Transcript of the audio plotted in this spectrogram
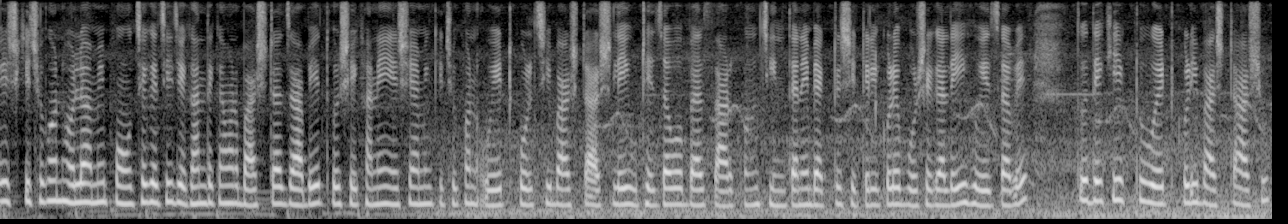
বেশ কিছুক্ষণ হলো আমি পৌঁছে গেছি, যেখান থেকে আমার বাসটা যাবে। তো সেখানে এসে আমি কিছুক্ষণ ওয়েট করছি, বাসটা আসলেই উঠে যাব। ব্যাস, আর কোনো চিন্তা নেই, ব্যাগটা সেটেল করে বসে গেলেই হয়ে যাবে। তো দেখি একটু ওয়েট করি, বাসটা আসুক।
